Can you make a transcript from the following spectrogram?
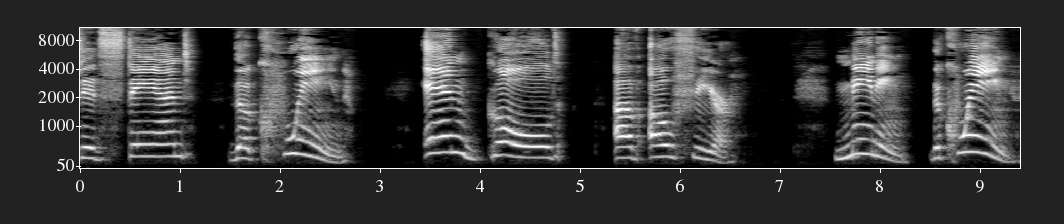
did stand the queen in gold of Ophir, meaning the queen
